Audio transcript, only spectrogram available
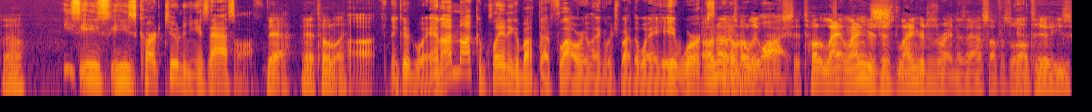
So he's he's he's cartooning his ass off. yeah, yeah, totally. uh, in a good way. And I'm not complaining about that flowery language, by the way. It works. Oh no, it don't totally know why. works. It totally Langridge is Langridge is writing his ass off as well too. He's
